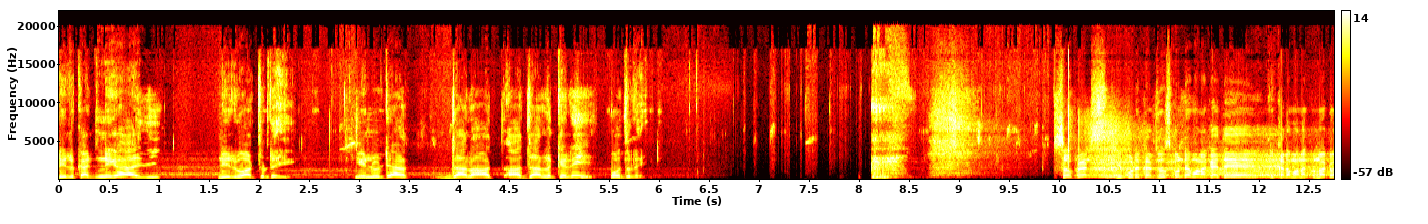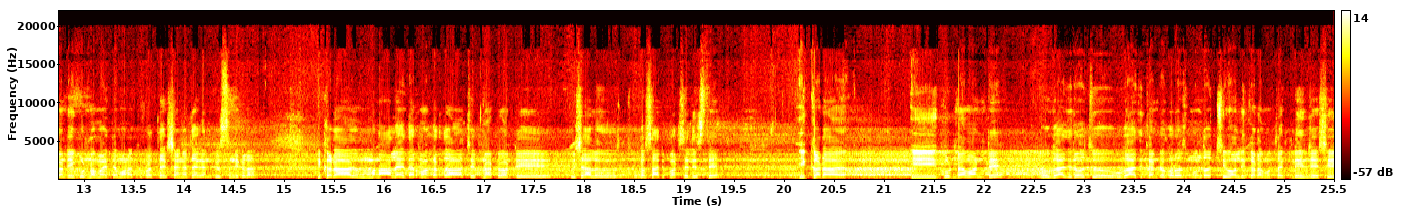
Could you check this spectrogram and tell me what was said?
నీళ్ళు కంటిన్యూగా అది నీళ్ళు వాడుతుంటాయి. ఈ నుండి ఆ దారి ఆ దారిలోకి వెళ్ళి పోతున్నాయి సో ఫ్రెండ్స్ ఇప్పుడు ఇక్కడ చూసుకుంటే మనకైతే ఇక్కడ మనకు ఉన్నటువంటి గుండం అయితే మనకు ప్రత్యక్షంగా అయితే కనిపిస్తుంది ఇక్కడ. ఇక్కడ మన ఆలయ ధర్మకర్త చెప్పినటువంటి విషయాలు ఒకసారి పరిశీలిస్తే ఇక్కడ ఈ గుండం అంటే ఉగాది రోజు ఉగాది కంటే ఒక రోజు ముందు వచ్చి వాళ్ళు ఇక్కడ మొత్తం క్లీన్ చేసి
